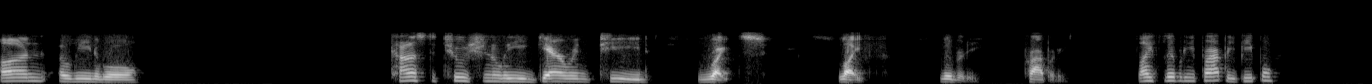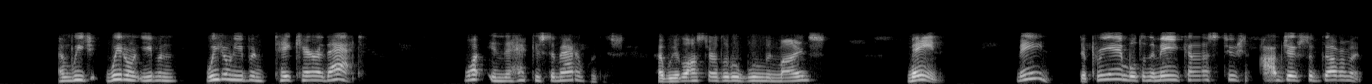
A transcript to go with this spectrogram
unalienable, constitutionally guaranteed rights life, liberty, property. Life, liberty, and property, people. And we we don't even we don't even take care of that. What in the heck is the matter with us? Have we lost our little blooming minds? Maine, Maine, the preamble to the Maine Constitution, objects of government.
